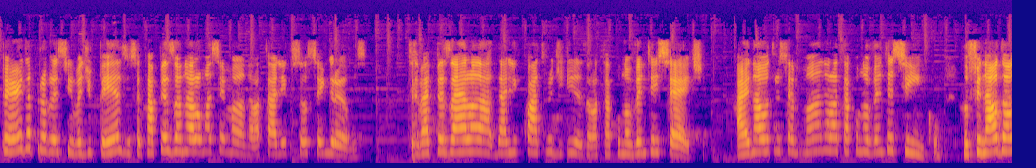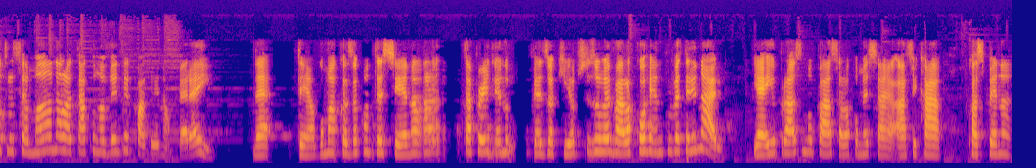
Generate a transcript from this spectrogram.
Perda progressiva de peso, você está pesando ela uma semana, ela está ali com seus 100 gramas. Você vai pesar ela dali quatro dias, ela está com 97. Aí na outra semana ela tá com 95. No final da outra semana ela tá com 94. Eu falei, não, peraí, né? Tem alguma coisa acontecendo, ela tá perdendo peso aqui, eu preciso levar ela correndo pro veterinário. E aí o próximo passo é ela começar a ficar com as penas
